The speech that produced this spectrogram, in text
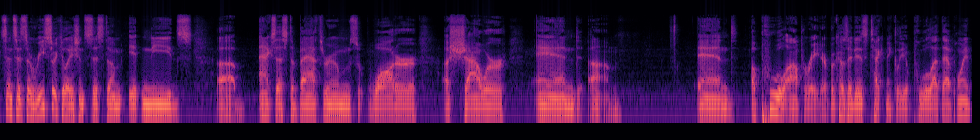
since it's a recirculation system, it needs uh, access to bathrooms, water, a shower, and um, and a pool operator because it is technically a pool at that point,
